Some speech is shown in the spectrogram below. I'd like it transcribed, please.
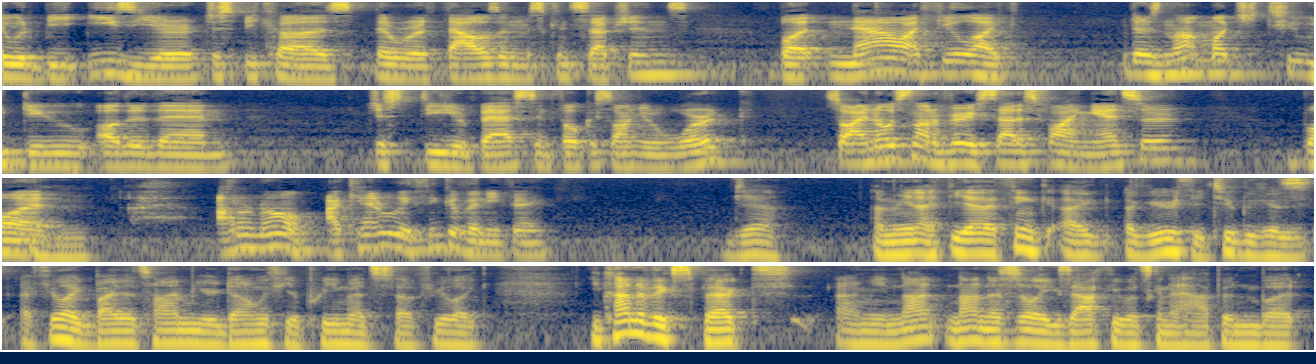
it would be easier just because there were a thousand misconceptions. But now I feel like there's not much to do other than just do your best and focus on your work. So I know it's not a very satisfying answer, but mm-hmm. I don't know. I can't really think of anything. Yeah. I mean, I, yeah, I think I agree with you too because I feel like by the time you're done with your pre med stuff, you're like, you kind of expect. I mean, not not necessarily exactly what's going to happen, but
